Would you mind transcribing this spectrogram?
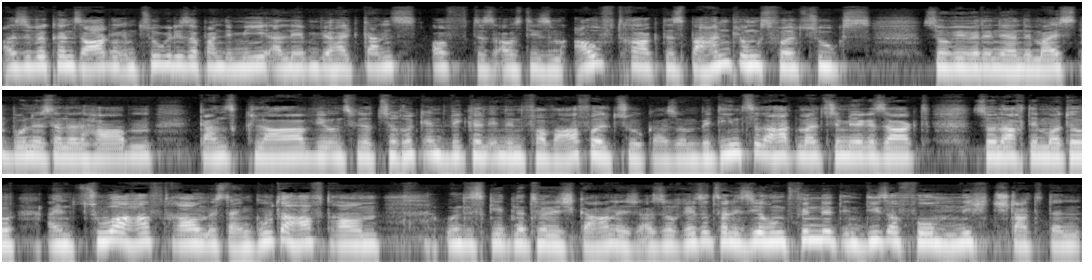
Also wir können sagen, im Zuge dieser Pandemie erleben wir halt ganz oft, dass aus diesem Auftrag des Behandlungsvollzugs, so wie wir den ja in den meisten Bundesländern haben, ganz klar wir uns wieder zurückentwickeln in den Verwahrvollzug. Also ein Bediensteter hat mal zu mir gesagt, so nach dem Motto, ein zuer Haftraum ist ein guter Haftraum und es geht natürlich gar nicht. Also Resozialisierung findet in dieser Form nicht statt, denn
